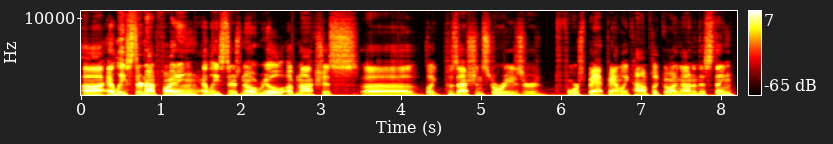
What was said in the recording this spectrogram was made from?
uh, at least they're not fighting. At least there's no real obnoxious uh, like possession stories or forced Bat family conflict going on in this thing.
